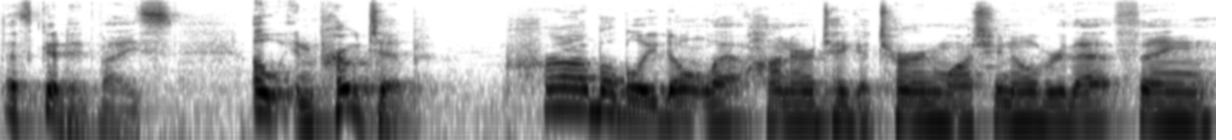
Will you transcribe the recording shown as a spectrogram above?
That's good advice. Oh, and pro tip probably don't let Hunter take a turn washing over that thing,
